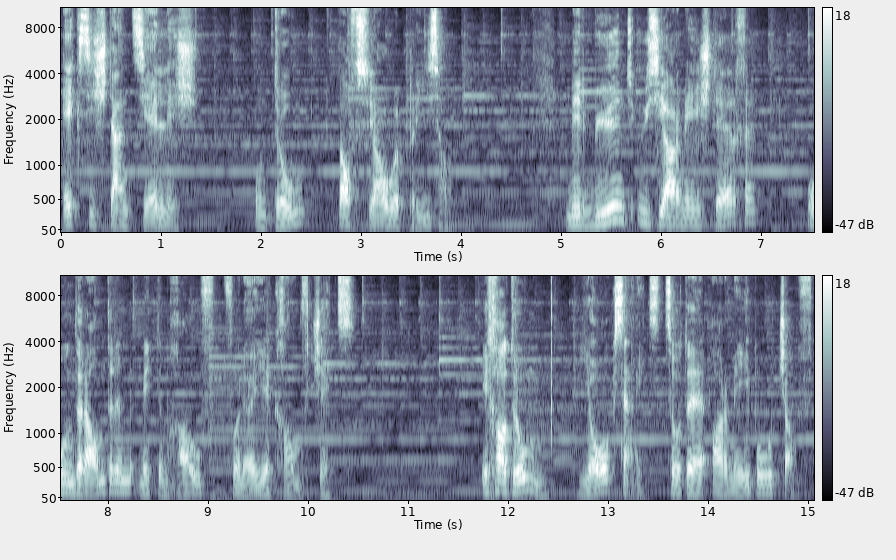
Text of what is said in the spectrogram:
existenziell ist. Und darum darf sie auch einen Preis haben. Wir müssen unsere Armee stärken, unter anderem mit dem Kauf von neuen Kampfjets. Ich habe darum Ja gesagt zu der Armeebotschaft.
